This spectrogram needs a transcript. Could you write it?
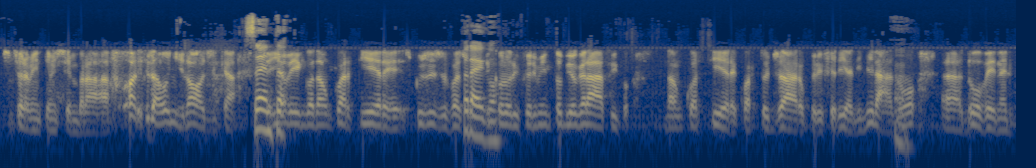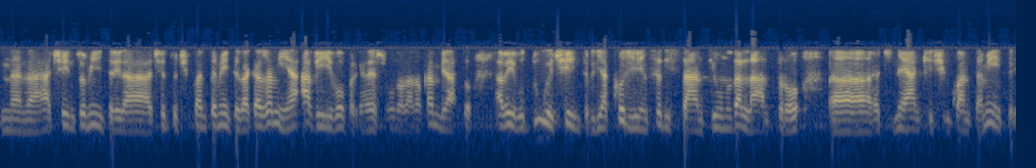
sinceramente mi sembra fuori da ogni logica. Senta. Io vengo da un quartiere, scusi se faccio Prego. un piccolo riferimento biografico, da un quartiere, Quarto Giaro, periferia di Milano, ah eh, dove nel, a 100 metri, da, 150 metri da casa mia avevo, perché adesso uno l'hanno cambiato, avevo due centri di accoglienza distanti uno dall'altro eh, neanche 50 metri.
